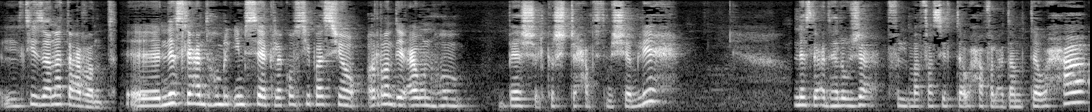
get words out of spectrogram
ال tisane تاع الرند آه، الناس اللي عندهم الإمساك la constipation الرند يعاونهم باش الكرش تاعهم تتمشى مليح. الناس اللي عندها الوجع في المفاصل تاعها في العظام تاعها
